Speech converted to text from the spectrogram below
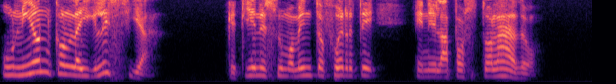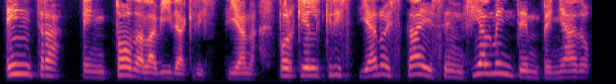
unión con la Iglesia, que tiene su momento fuerte en el apostolado, entra en toda la vida cristiana, porque el cristiano está esencialmente empeñado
